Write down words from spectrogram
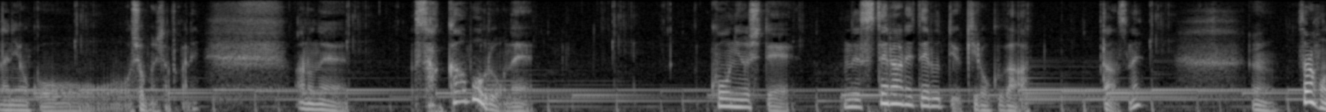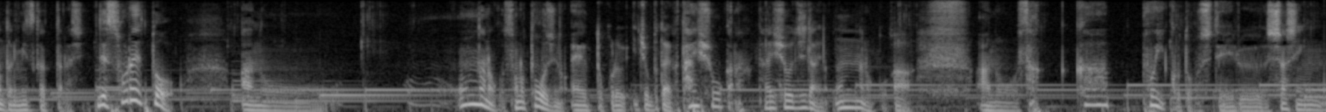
何をこう処分したとかね。あのねサッカーボールをね購入してで捨てられてるっていう記録があったんですね。うん。それは本当に見つかったらしい。でそれとあのー、女の子その当時のえー、っとこれ一応舞台が大正かな？大正時代の女の子があのー、サッカーっぽいことをしている写真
